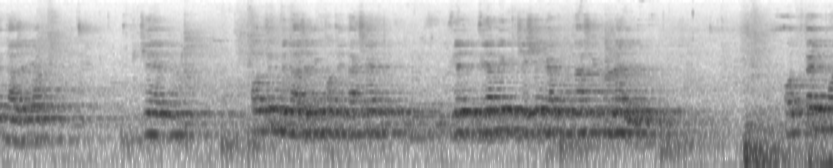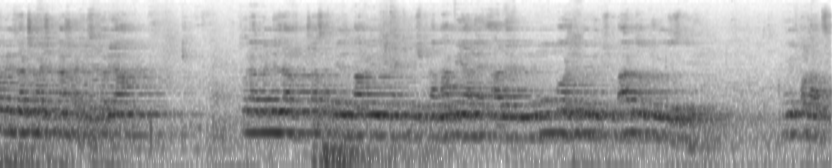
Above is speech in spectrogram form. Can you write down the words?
wydarzenia, gdzie po tym wydarzeniu, po tej dacie wiemy, gdzie sięgać do naszych korzeni. Od tej pory zaczęła się nasza historia, która no nie zawsze czasem jest małymi jakimiś plamami, ale, ale możemy być bardzo dumni z nich. My Polacy.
